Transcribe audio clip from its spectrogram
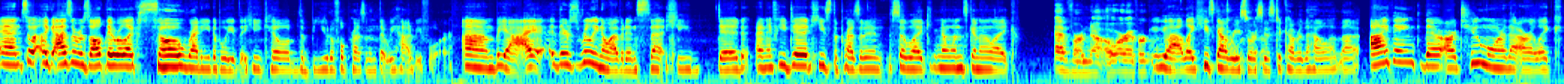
And so like as a result, they were like so ready to believe that he killed the beautiful president that we had before. Um but yeah, I there's really no evidence that he did. And if he did, he's the president. So like no one's to like Ever know or ever? yeah, like he's got resources to cover the hell of that. I think there are two more that are like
